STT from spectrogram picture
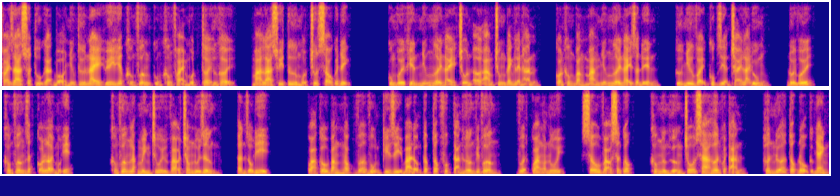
Phải ra xuất thủ gạt bỏ những thứ này uy hiếp khổng phương cũng không phải một thời hứng khởi, mà là suy tư một chút sau quyết định. Cùng với khiến những người này trốn ở ám trung đánh lén hắn, còn không bằng mang những người này dẫn đến, cứ như vậy cục diện trái lại đúng, đối với khổng phương rất có lợi một ít. Khổng phương lắc mình chui vào trong núi rừng, ẩn giấu đi quả cầu bằng ngọc vỡ vụn kỳ dị ba động cấp tốc phúc tán hướng viết vương, vượt qua ngọn núi, sâu vào sân cốc, không ngừng hướng chỗ xa hơn quét tán, hơn nữa tốc độ cực nhanh.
